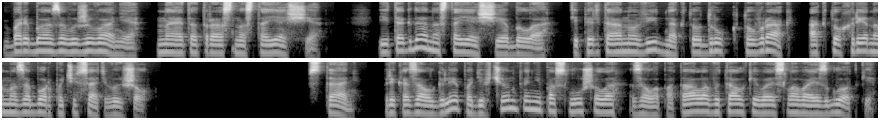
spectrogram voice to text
борьба за выживание, на этот раз настоящая. И тогда настоящая была. Теперь-то оно видно, кто друг, кто враг, а кто хреном о забор почесать вышел. «Встань!» – приказал Глеб, а девчонка не послушала, залопотала, выталкивая слова из глотки.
